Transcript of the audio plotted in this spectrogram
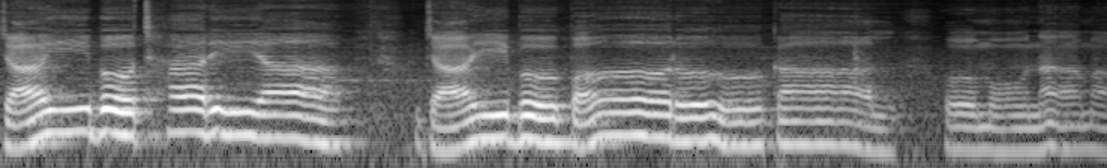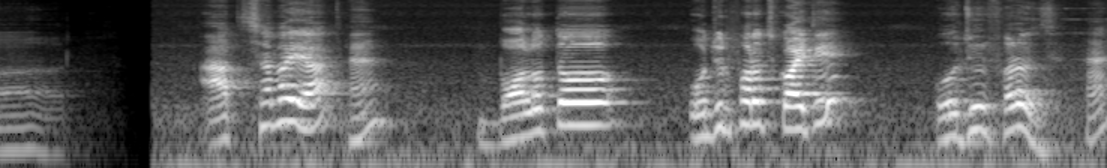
যাইব ছাড়িয়া যাইব পরকাল। ও মন আমার আচ্ছা ভাইয়া হ্যাঁ? বলো তো অজুর ফরজ কয়টি? অজুর ফরজ? হ্যাঁ?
